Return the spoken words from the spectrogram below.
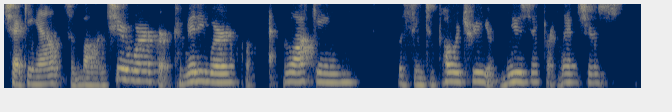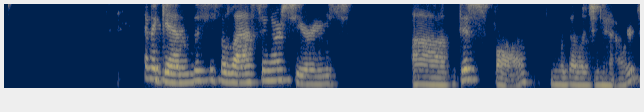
Checking out some volunteer work or committee work, or walking, listening to poetry or music or lectures. And again, this is the last in our series uh, this fall in the village in Howard.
